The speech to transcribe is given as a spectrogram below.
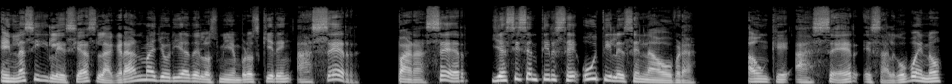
En las iglesias, la gran mayoría de los miembros quieren hacer para ser y así sentirse útiles en la obra. Aunque hacer es algo bueno,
